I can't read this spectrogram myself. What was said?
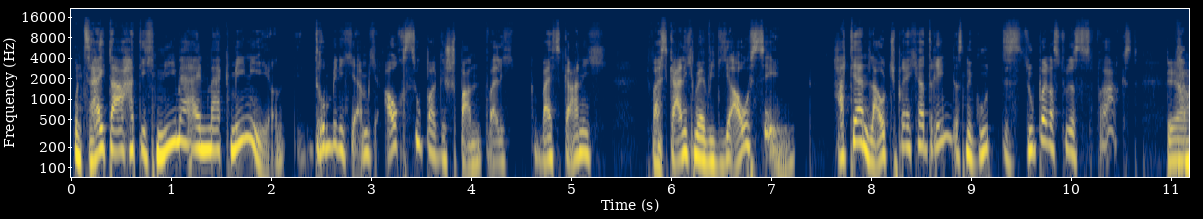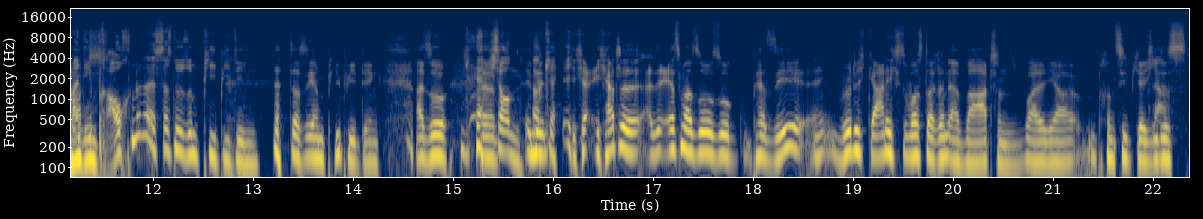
Und seit da hatte ich nie mehr einen Mac Mini. Und darum bin ich mich auch super gespannt, weil ich weiß gar nicht, ich weiß gar nicht mehr, wie die aussehen. Hat der einen Lautsprecher drin? Das ist, eine gut, das ist super, dass du das fragst. Der Kann man den brauchen oder ist das nur so ein Pipi-Ding? das ist eher ein Pipi-Ding. Also ja, äh, schon. Okay. Den, ich, ich, hatte, also erstmal so, so per se äh, würde ich gar nicht sowas darin erwarten, weil ja im Prinzip ja Klar. jedes,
